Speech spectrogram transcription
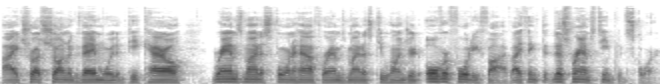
I trust Sean McVay more than Pete Carroll. Rams minus four and a half, Rams minus 200, over 45. I think that this Rams team can score.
